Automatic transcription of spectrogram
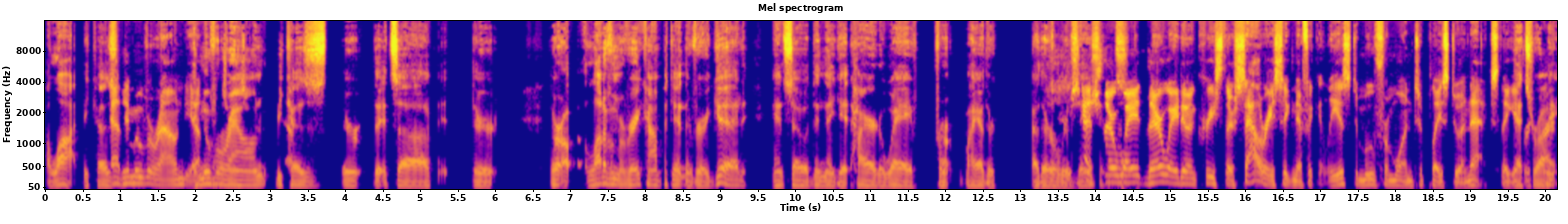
a lot because yeah, they move around. Yeah, they move around because yep. they're it's uh they're there are a lot of them are very competent and they're very good, and so then they get hired away from by other other organizations. Yes, their way their way to increase their salary significantly is to move from one to place to a next. They get that's recru- right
